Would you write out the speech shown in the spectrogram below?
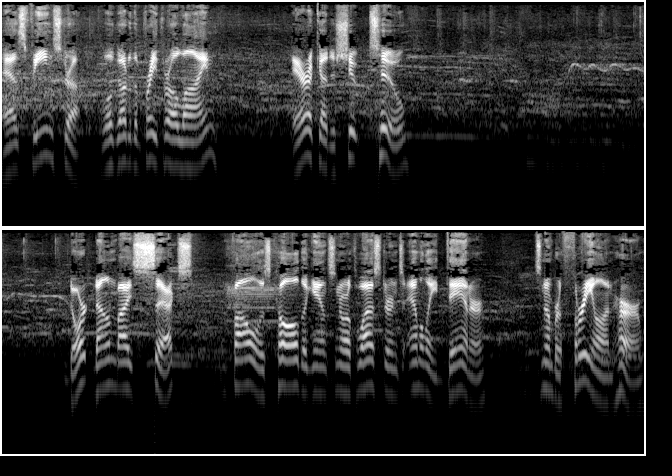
as Feenstra will go to the free throw line. Erica to shoot two. Dordt down by six. Foul is called against Northwestern's Emily Danner. It's number three on her.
